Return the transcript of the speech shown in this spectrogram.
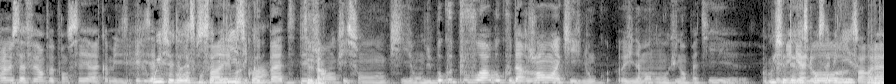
Ouais, mais ça fait un peu penser à comme Elisabeth Oui, c'est de les psychopathes, des gens qui sont qui ont eu beaucoup de pouvoir, beaucoup d'argent et qui donc évidemment n'ont aucune empathie. Euh, oui, c'est de responsabiliser. Enfin, voilà,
